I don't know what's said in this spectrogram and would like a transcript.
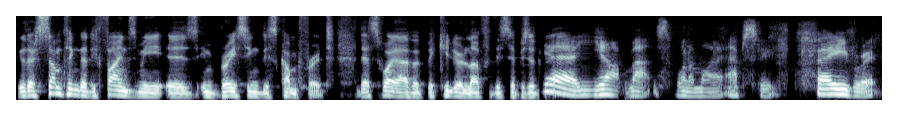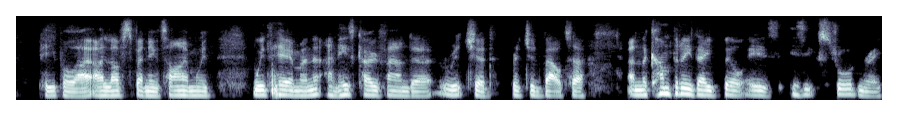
if there's something that defines me is embracing discomfort. That's why I have a peculiar love for this episode. Yeah, know, Matt's one of my absolute favorite people. I, I, love spending time with with him and, and his co-founder Richard Richard Valtr, and the company they built is is extraordinary.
